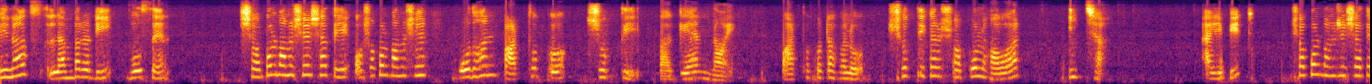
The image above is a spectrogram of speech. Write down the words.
বিনক্স ল্যাম্বারাডি বলছেন, সকল মানুষের সাথে অসকল মানুষের প্রধান পার্থক্য শক্তি বা জ্ঞান নয়। পার্থক্যটা হলো সত্যিকার সফল হওয়ার ইচ্ছা। আই রিপিট সকল মানুষের সাথে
